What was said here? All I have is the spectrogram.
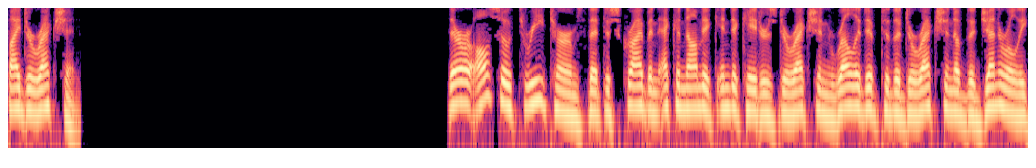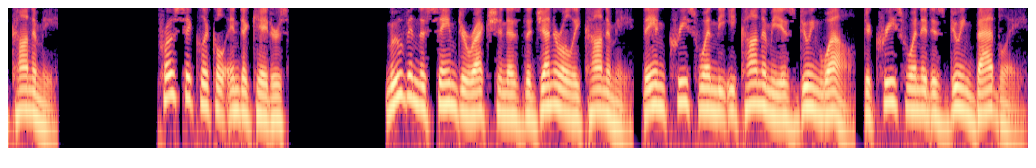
By direction There are also three terms that describe an economic indicator's direction relative to the direction of the general economy. Procyclical indicators move in the same direction as the general economy, they increase when the economy is doing well, decrease when it is doing badly.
